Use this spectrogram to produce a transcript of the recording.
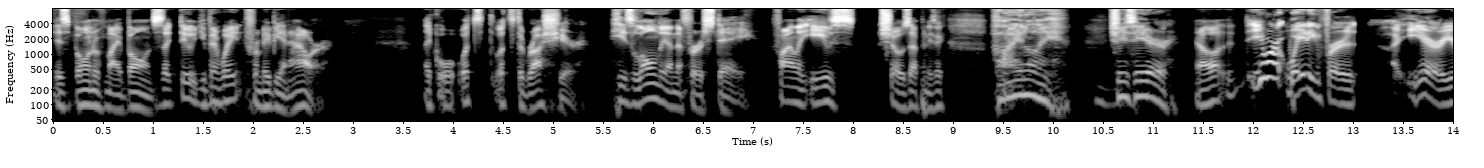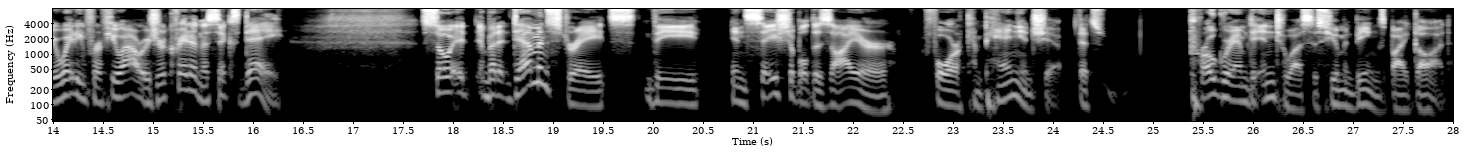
is bone of my bones. It's like, dude, you've been waiting for maybe an hour. Like, what's what's the rush here? He's lonely on the first day. Finally, Eve's shows up and he's like, Finally, mm-hmm. she's here. You know, you weren't waiting for a year. You're waiting for a few hours. You're created on the sixth day. So it, but it demonstrates the insatiable desire for companionship that's programmed into us as human beings by God.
